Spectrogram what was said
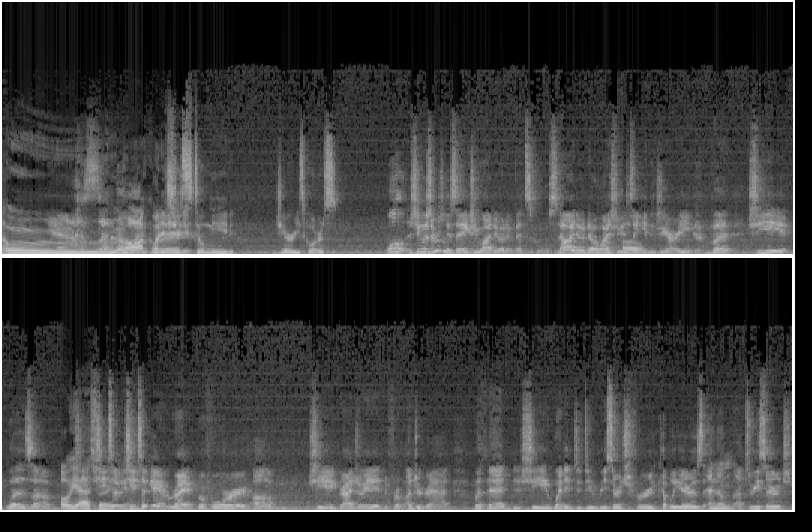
Oh. Ooh, Yeah, so- Why, why does she awkward. still need GRE scores? Well, she was originally saying she wanted to it at med school, so now I don't know why she was Oh. taking the GRE. But she was. Um, Oh, yeah, she, she right, took yeah. she took it right before um, she graduated from undergrad. But then she went in to do research for a couple of years, and then left research,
